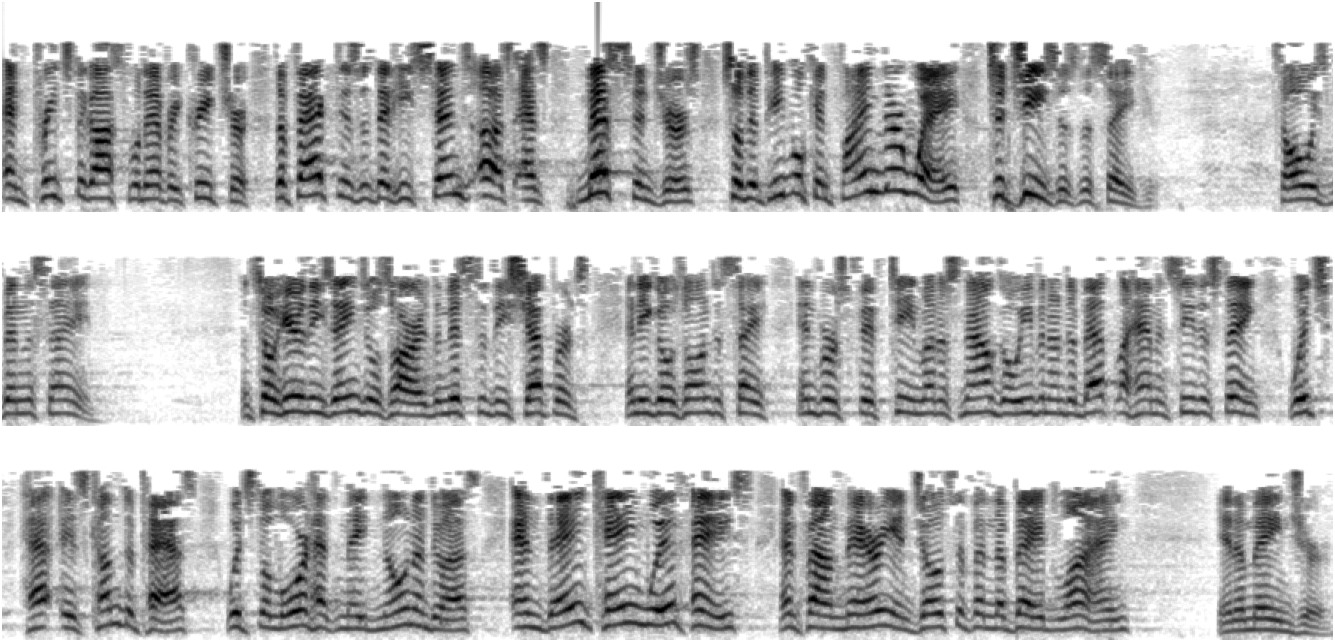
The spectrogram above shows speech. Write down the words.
and preach the gospel to every creature. The fact is, is that He sends us as messengers so that people can find their way to Jesus the Savior. It's always been the same. And so here these angels are in the midst of these shepherds. And he goes on to say in verse 15, Let us now go even unto Bethlehem and see this thing which ha- is come to pass, which the Lord hath made known unto us. And they came with haste and found Mary and Joseph and the babe lying in a manger.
